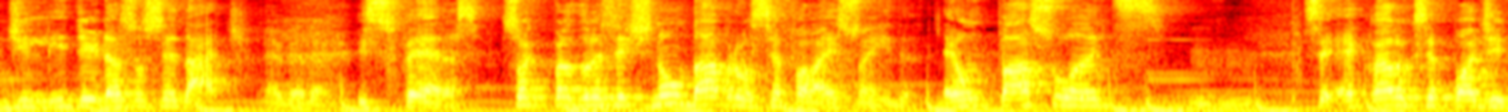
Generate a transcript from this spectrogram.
de líder da sociedade. É verdade. Esferas. Só que para adolescente não dá para você falar isso ainda. É um passo antes. Cê- é claro que você pode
